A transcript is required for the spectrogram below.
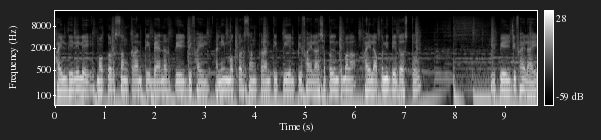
फाईल दिलेली आहे. Makar Sankranti banner P H D file आणि Makar Sankranti P L P file अशा पद्धतीने तुम्हाला फाईल आपण देत असतो. ही पी एच डी फाईल आहे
